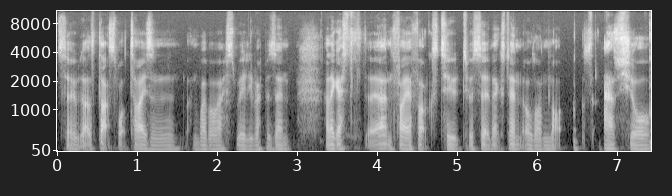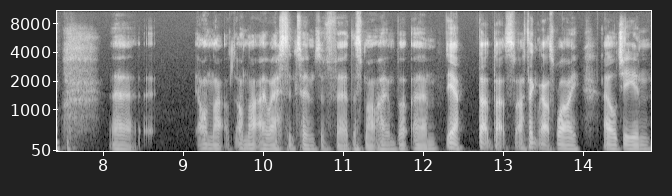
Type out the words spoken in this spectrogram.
So that's that's what Tizen and WebOS really represent, and I guess and Firefox to to a certain extent, although I'm not as sure uh, on that on that OS in terms of uh, the smart home. But um, yeah, that that's I think that's why LG and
